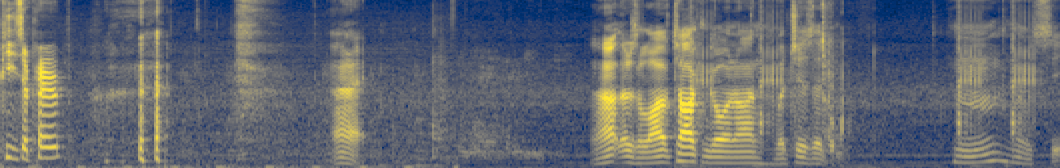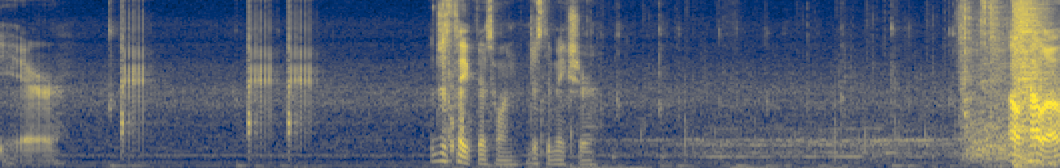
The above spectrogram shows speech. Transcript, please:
Piece of perp. Alright. Oh, there's a lot of talking going on. Which is it? Hmm, let me see here. We'll just take this one, just to make sure. Oh, hello.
